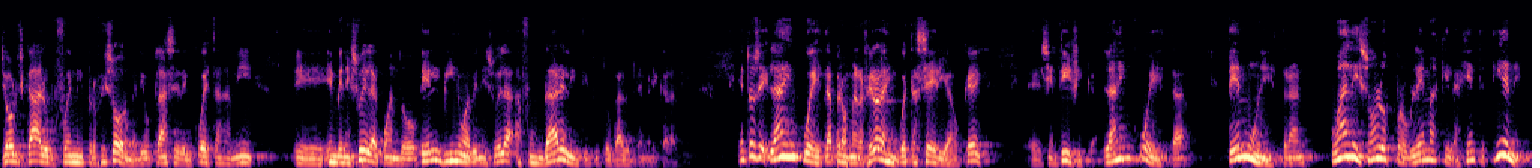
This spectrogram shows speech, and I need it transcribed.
George Gallup fue mi profesor, me dio clase de encuestas a mí eh, en Venezuela cuando él vino a Venezuela a fundar el Instituto Gallup de América Latina. Entonces, las encuestas, pero me refiero a las encuestas serias, ¿ok? Eh, científicas. Las encuestas te muestran cuáles son los problemas que la gente tiene.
